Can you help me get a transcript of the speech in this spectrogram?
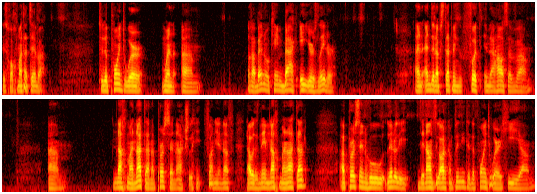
this Chokhmat Teva, to the point where when um, Rabbeinu came back eight years later and ended up stepping foot in the house of um, um, Nachmanatan, a person actually, funny enough, that was his name, Nachmanatan, a person who literally denounced God completely to the point where he um,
